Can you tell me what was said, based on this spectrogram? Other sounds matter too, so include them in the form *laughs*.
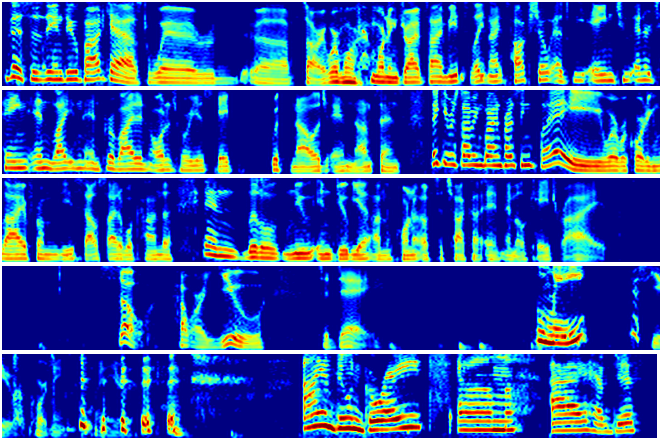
This is the Indoob Podcast, where, uh, sorry, where more *laughs* morning drive time meets late night talk show as we aim to entertain, enlighten, and provide an auditory escape with knowledge and nonsense. Thank you for stopping by and pressing play. We're recording live from the south side of Wakanda in little new Indoobia on the corner of T'Chaka and MLK Drive. So, how are you today? Who me? Yes, you, Kortney. Right here. *laughs* I am doing great. Um, I have just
